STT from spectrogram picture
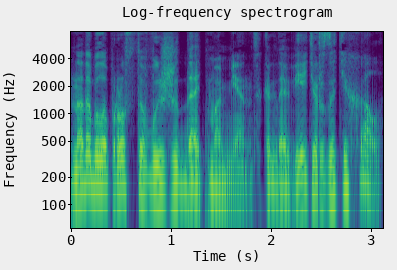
Надо было просто выжидать момент, когда ветер затихал.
